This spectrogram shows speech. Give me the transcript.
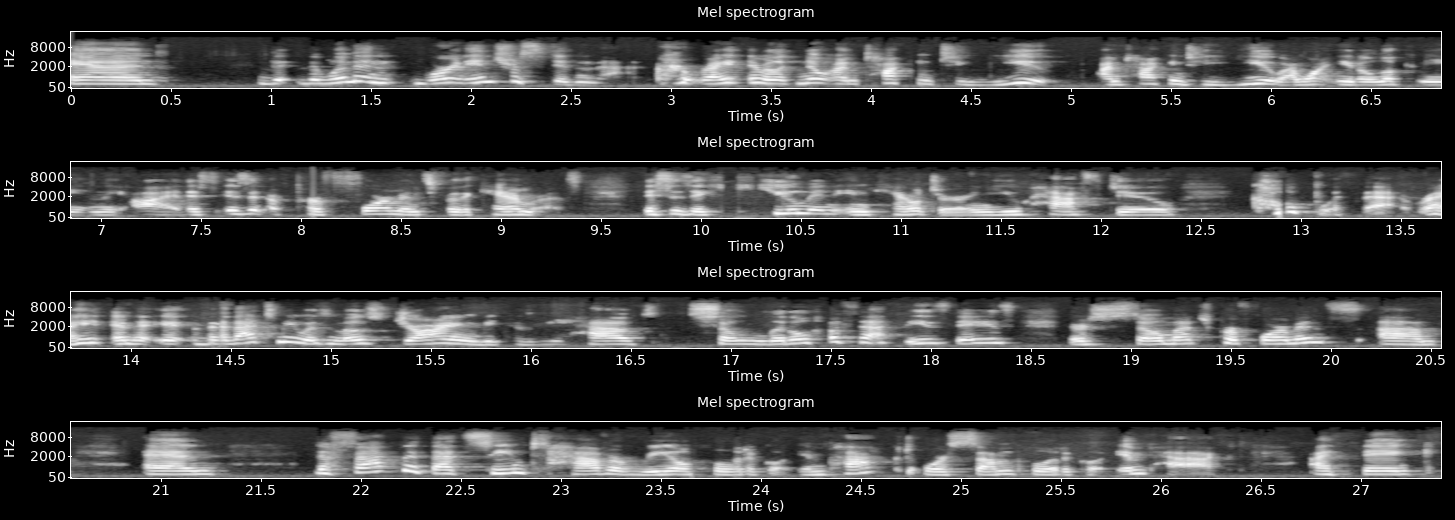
and the, the women weren't interested in that, right? They were like, no, I'm talking to you. I'm talking to you. I want you to look me in the eye. This isn't a performance for the cameras. This is a human encounter, and you have to cope with that, right? And it, that to me was most jarring because we have so little of that these days. There's so much performance. Um, and the fact that that seemed to have a real political impact or some political impact, I think,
